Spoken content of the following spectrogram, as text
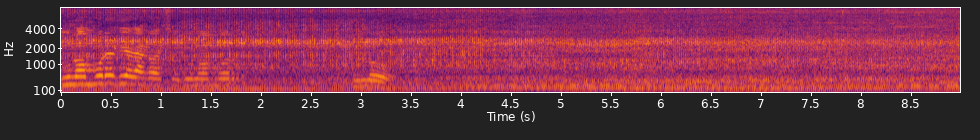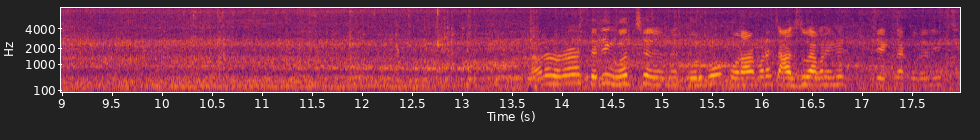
দু নম্বরে দিয়ে দেখা হচ্ছে, দু নম্বর তাহলে ওটা সেটিং হচ্ছে করব। করার পরে চার্জ দেবো এখন এমনি চেকটা করে নিচ্ছি।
